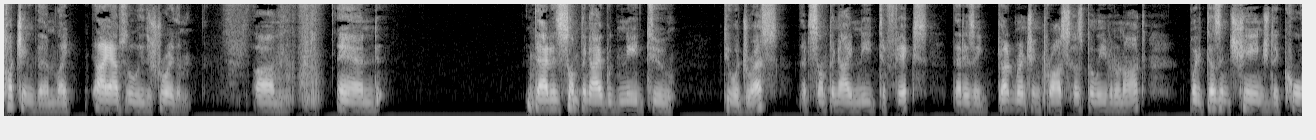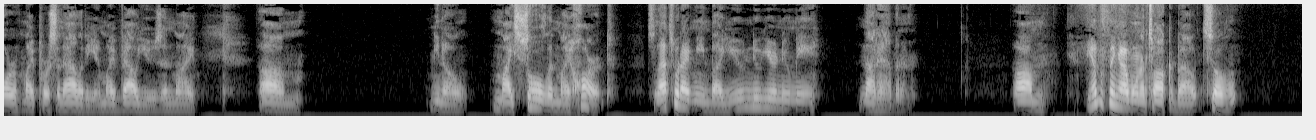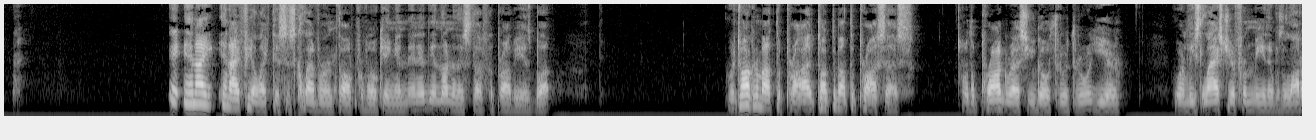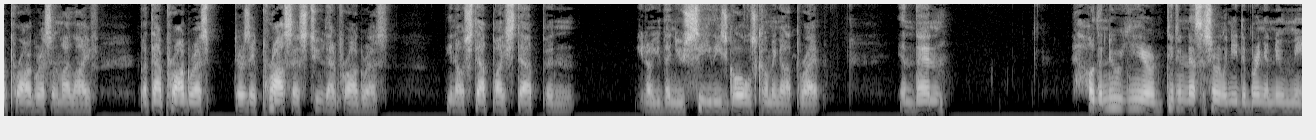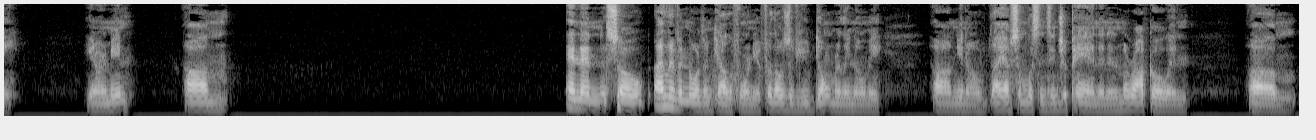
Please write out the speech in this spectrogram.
touching them, like I absolutely destroy them. Um, and that is something I would need to to address. That's something I need to fix. That is a gut wrenching process, believe it or not. But it doesn't change the core of my personality and my values and my, um, you know, my soul and my heart. So that's what I mean by you, New Year, New Me, not happening. Um, the other thing I want to talk about, so and I and I feel like this is clever and thought provoking, and, and and none of this stuff it probably is, but we're talking about the pro. I talked about the process or the progress you go through through a year, or at least last year for me, there was a lot of progress in my life, but that progress there's a process to that progress, you know, step by step, and you know, you, then you see these goals coming up, right? And then how the new year didn't necessarily need to bring a new me. You know what I mean? Um, and then, so I live in Northern California. For those of you who don't really know me, um, you know, I have some listens in Japan and in Morocco and um,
